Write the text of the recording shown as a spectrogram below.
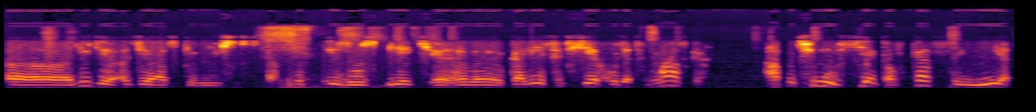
э, люди азиатской внешности, там, киргизы, узбеки, э, корейцы, все ходят в масках, а почему все кавказцы нет?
